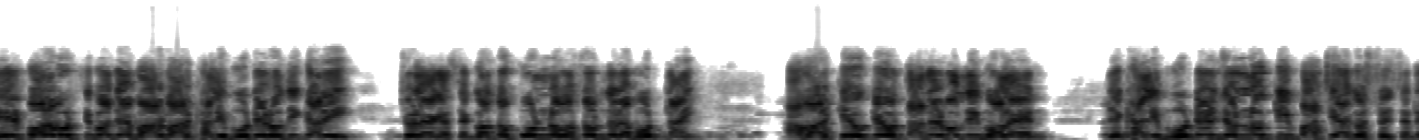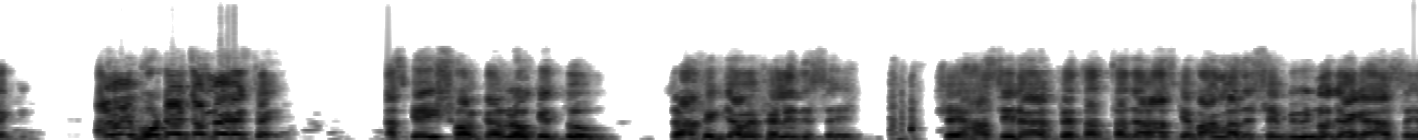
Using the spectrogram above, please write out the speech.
এর পরবর্তী পর্যায়ে বারবার খালি ভোটের অধিকারই চলে গেছে। গত পনেরো বছর ধরে ভোট নাই। আবার কেউ কেউ তাদের মধ্যেই বলেন যে খালি ভোটের জন্য কি পাঁচই আগস্ট হয়েছে নাকি? আরে ভাই, ভোটের জন্যই হয়েছে। আজকে এই সরকারও কিন্তু ট্রাফিক জ্যামে ফেলে দিছে। সেই হাসিনার প্রেতাত্মা যারা আজকে বাংলাদেশে বিভিন্ন জায়গায় আছে,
